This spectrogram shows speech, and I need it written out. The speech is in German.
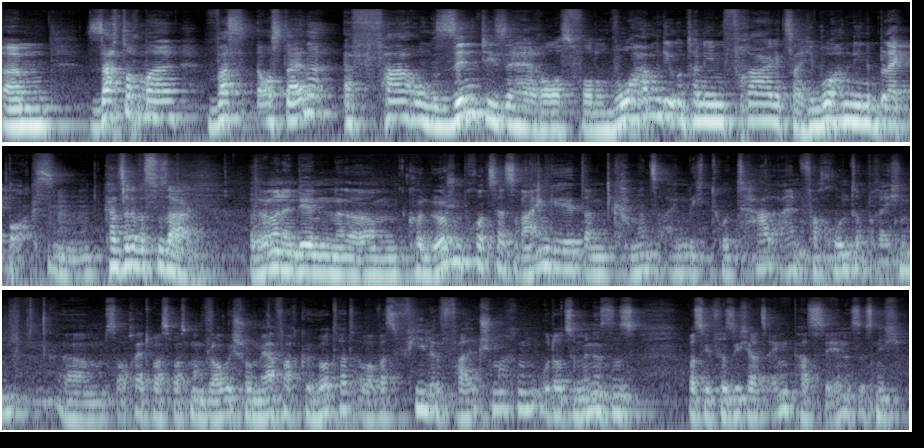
Ähm, sag doch mal, was aus deiner Erfahrung sind diese Herausforderungen? Wo haben die Unternehmen Fragezeichen? Wo haben die eine Blackbox? Mhm. Kannst du da was zu sagen? Also wenn man in den ähm, Conversion-Prozess reingeht, dann kann man es eigentlich total einfach runterbrechen. Ähm, ist auch etwas, was man, glaube ich, schon mehrfach gehört hat, aber was viele falsch machen oder zumindest was sie für sich als Engpass sehen. Es ist nicht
